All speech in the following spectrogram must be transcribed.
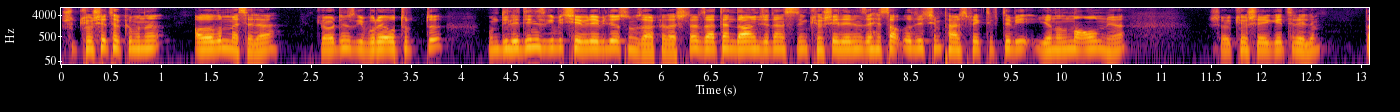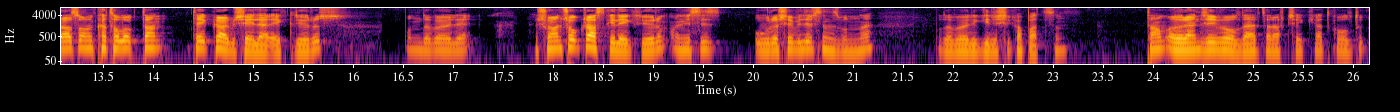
Şu köşe takımını alalım mesela. Gördüğünüz gibi buraya oturttu. Bunu dilediğiniz gibi çevirebiliyorsunuz arkadaşlar. Zaten daha önceden sizin köşelerinizi hesapladığı için perspektifte bir yanılma olmuyor. Şöyle köşeye getirelim. Daha sonra katalogdan tekrar bir şeyler ekliyoruz. Bunu da böyle şu an çok rastgele ekliyorum. Hani siz uğraşabilirsiniz bununla. Bu da böyle girişi kapatsın. Tam öğrenci evi oldu. Her taraf çekyat koltuk.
